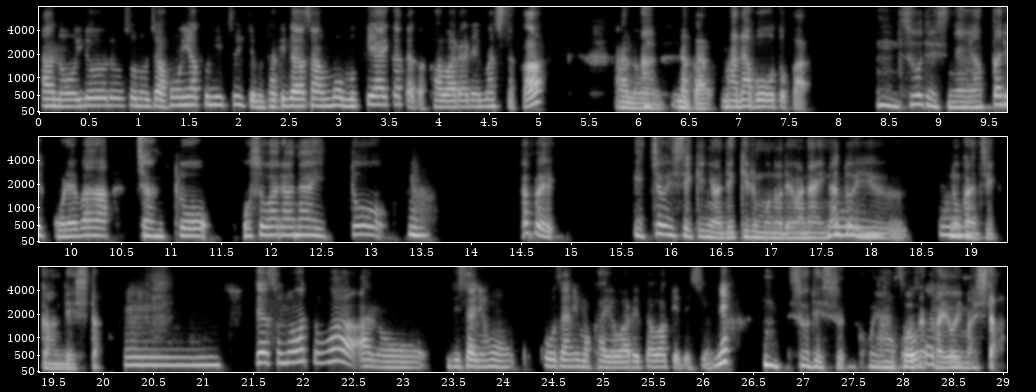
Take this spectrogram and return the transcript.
あの、いろいろ、その、じゃあ翻訳についても滝沢さんも向き合い方が変わられましたか？あの、あなんか、学ぼうとか。うん、そうですね。やっぱりこれはちゃんと教わらないと、うんやっぱり一朝一夕にはできるものではないなというのが実感でした。うーん。じゃあ、その後は、あの、実際に本、講座にも通われたわけですよね。うん、そうです。翻あ訳講座通いました。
